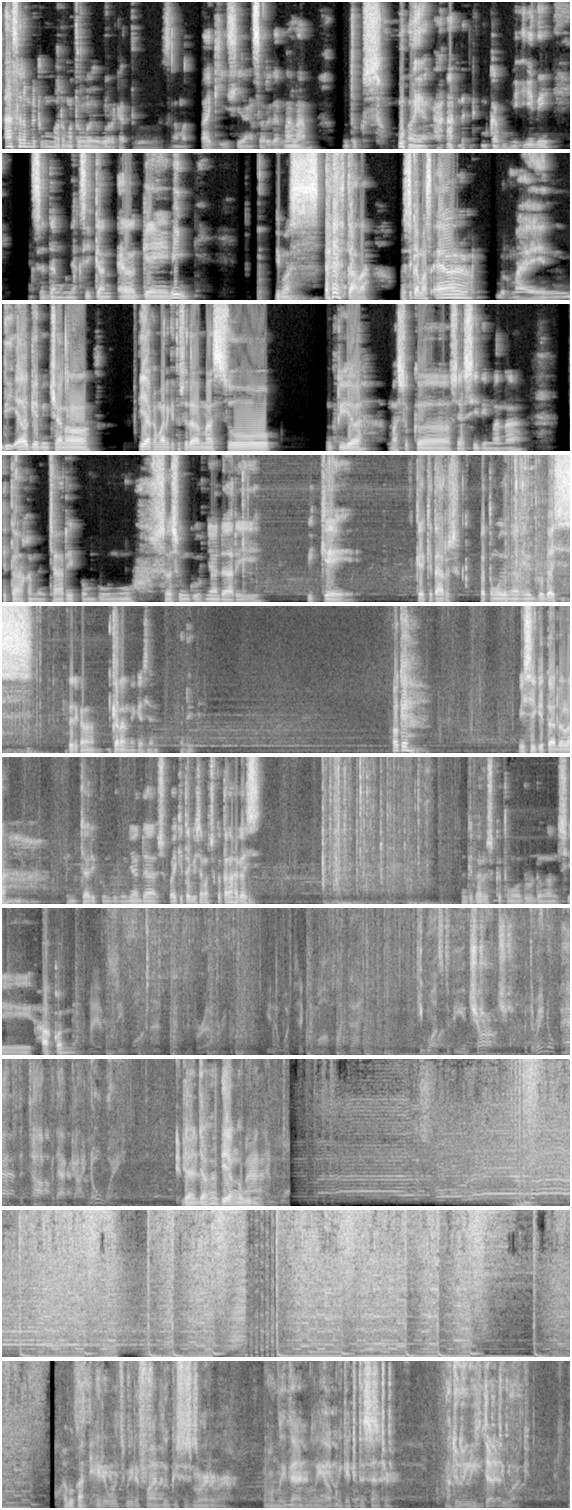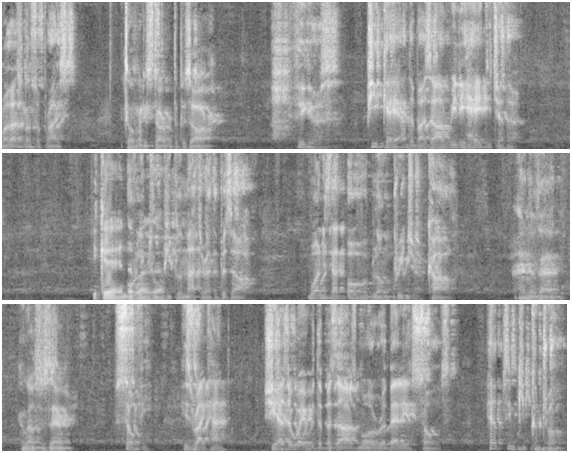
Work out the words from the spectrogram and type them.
Assalamualaikum warahmatullahi wabarakatuh. Selamat pagi, siang, sore, dan malam untuk semua yang ada di muka bumi ini yang sedang menyaksikan L Gaming. Dimas, eh salah, menyaksikan Mas L bermain di L Gaming Channel. Ya kemarin kita sudah masuk itu ya, masuk ke sesi dimana kita akan mencari pembunuh sesungguhnya dari PK Oke, kita harus ketemu dengan ini dulu, guys. Kita di kanan, di kanan nih, ya, guys ya. Tadi. Oke. Misi kita adalah mencari pembunuhnya ada supaya kita bisa masuk ke tengah, guys. Dan kita harus ketemu dulu dengan si Hakon nih. Jangan-jangan dia ngebunuh. Ah, Aitor wants me to find Lucas's murderer. Only then will he help me get to the center. Not doing his dirty work. Well, that's no surprise. He told me to start with the bazaar. Figures. PK and the bazaar really hate each other. PK and the Only two people matter at the bazaar. One is that overblown preacher, Carl. I know that. Who else is there? Sophie, his right hand. She has a way with the bazaar's more rebellious souls. Helps him keep control.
